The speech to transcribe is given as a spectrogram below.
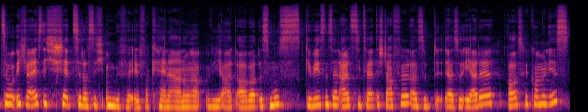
so, ich weiß, ich schätze, dass ich ungefähr elf war, keine Ahnung wie alt, aber das muss gewesen sein, als die zweite Staffel, also, also Erde, rausgekommen ist.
